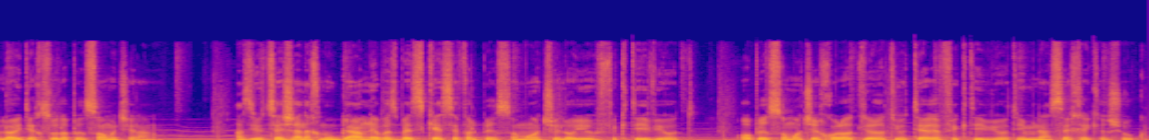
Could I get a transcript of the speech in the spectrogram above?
לא יתייחסו לפרסומת שלנו. אז יוצא שאנחנו גם נבזבז כסף על פרסומות שלא יהיו אפקטיביות, או פרסומות שיכולות להיות יותר אפקטיביות אם נעשה חקר שוק,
